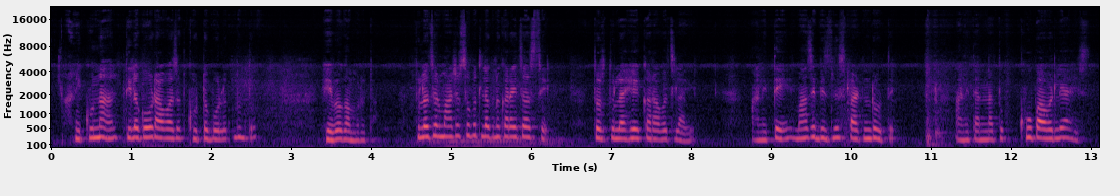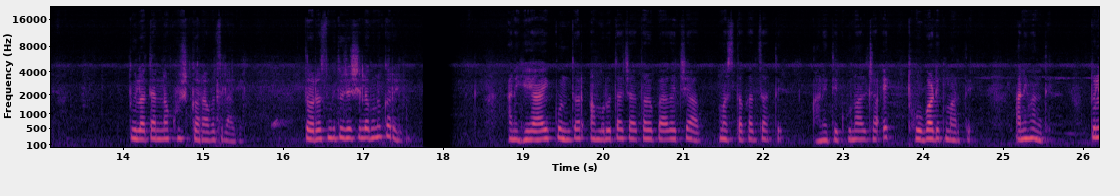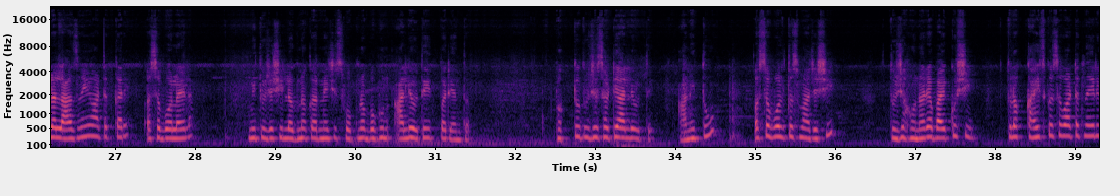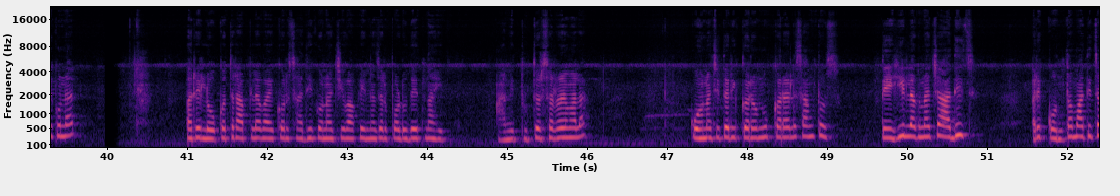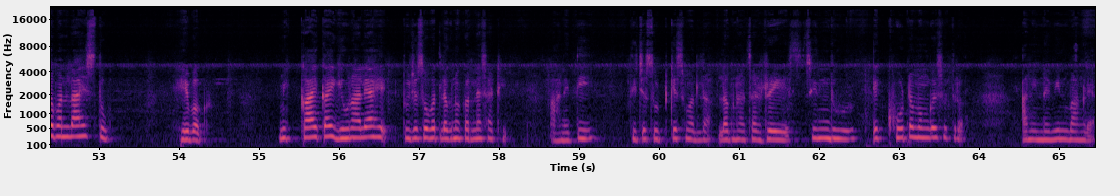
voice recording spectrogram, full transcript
आणि कुणाल तिला गोड आवाजात खोटं बोलत म्हणतो हे बघ अमृता तुला जर माझ्यासोबत लग्न करायचं असेल तर तुला हे करावंच लागेल. आणि ते माझे बिझनेस पार्टनर होते. आणि त्यांना तू खूप आवडली आहेस. तुला त्यांना खुश करावंच लागेल. तरच मी तुझ्याशी लग्न करेल. आणि हे ऐकून तर अमृताच्या तळपागाची आग मस्तकात जाते. आणि ती कुणालच्या एक थोबाडीत मारते आणि म्हणते तुला लाज नाही वाटत का रे असं बोलायला? मी तुझ्याशी लग्न करण्याची स्वप्न बघून आले होते इथपर्यंत. फक्त तुझ्यासाठी आले होते. आणि तू असं बोलतोस माझ्याशी? तुझ्या होणाऱ्या बायकोशी? तुला काहीच कसं वाटत नाही रे कुणाल? अरे लोक तर आपल्या बायकोवर साधी कोणाची वाकडी नजर पडू देत नाहीत. आणि तू तर सरळ मला कोणाची तरी करमणूक करायला सांगतोस? तेही लग्नाच्या आधीच. अरे कोणता मातीचं बनला आहेस तू? हे बघ मी काय काय घेऊन आले आहे तुझ्यासोबत लग्न करण्यासाठी. आणि ती तिच्या सुटकेसमधला लग्नाचा ड्रेस सिंदूर एक खोटं मंगळसूत्र आणि नवीन बांगड्या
